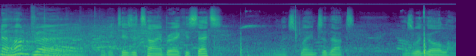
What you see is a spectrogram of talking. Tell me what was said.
100. But it is a tiebreaker set. We'll explain to that as we go along.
